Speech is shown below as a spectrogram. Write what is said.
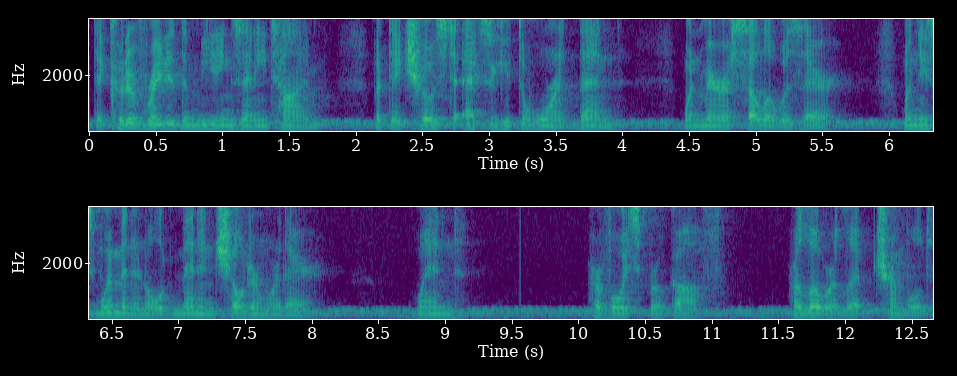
They could have raided the meetings any time, but they chose to execute the warrant then, when Maricela was there, when these women and old men and children were there. When. Her voice broke off. Her lower lip trembled.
